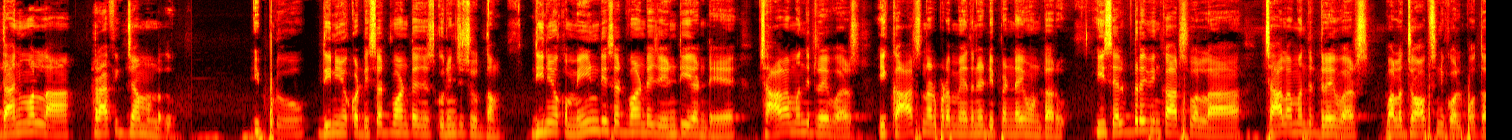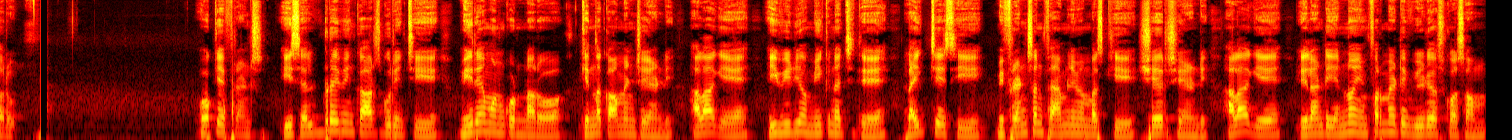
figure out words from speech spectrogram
దానివల్ల ట్రాఫిక్ జామ్ ఉండదు. ఇప్పుడు దీని యొక్క డిసడ్వాంటేజెస్ గురించి చూద్దాం. దీని యొక్క మెయిన్ డిసడ్వాంటేజ్ ఏంటి అంటే చాలామంది డ్రైవర్స్ ఈ కార్స్ నడపడం మీదనే డిపెండ్ అయి ఉంటారు. ఈ సెల్ఫ్ డ్రైవింగ్ కార్స్ వల్ల చాలామంది డ్రైవర్స్ వాళ్ళ జాబ్స్ని కోల్పోతారు. ఓకే ఫ్రెండ్స్ ఈ సెల్ఫ్ డ్రైవింగ్ కార్స్ గురించి మీరేమనుకుంటున్నారో కింద కామెంట్ చేయండి. అలాగే ఈ వీడియో మీకు నచ్చితే లైక్ చేసి మీ ఫ్రెండ్స్ అండ్ ఫ్యామిలీ మెంబర్స్కి షేర్ చేయండి. అలాగే ఇలాంటి ఎన్నో ఇన్ఫర్మేటివ్ వీడియోస్ కోసం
